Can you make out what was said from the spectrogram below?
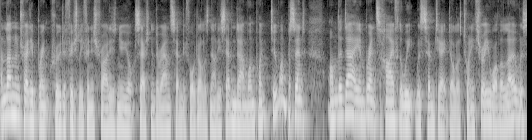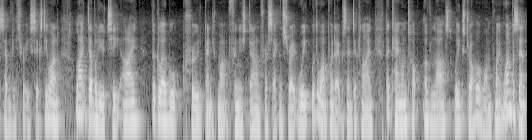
And London traded Brent crude officially finished Friday's New York session at around $74.97, down 1.21% on the day, and Brent's high for the week was $78.23, while the low was $73.61. Like WTI, the global crude benchmark finished down for a second straight week with a 1.8% decline that came on top of last week's drop of 1.1%.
